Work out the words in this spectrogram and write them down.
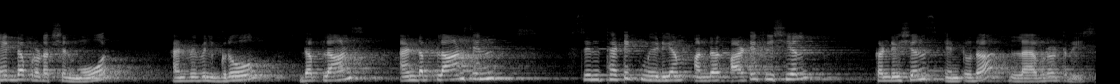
make the production more and we will grow the plants and the plants in synthetic medium under artificial conditions into the laboratories.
